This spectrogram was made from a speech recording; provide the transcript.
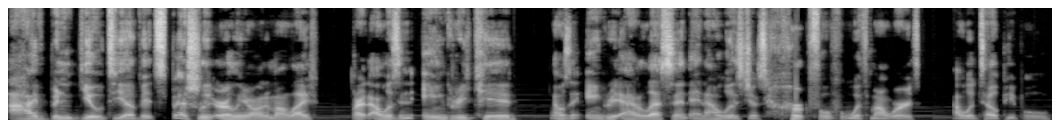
I've been guilty of it, especially earlier on in my life. Right. I was an angry kid. I was an angry adolescent and I was just hurtful with my words. I would tell people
